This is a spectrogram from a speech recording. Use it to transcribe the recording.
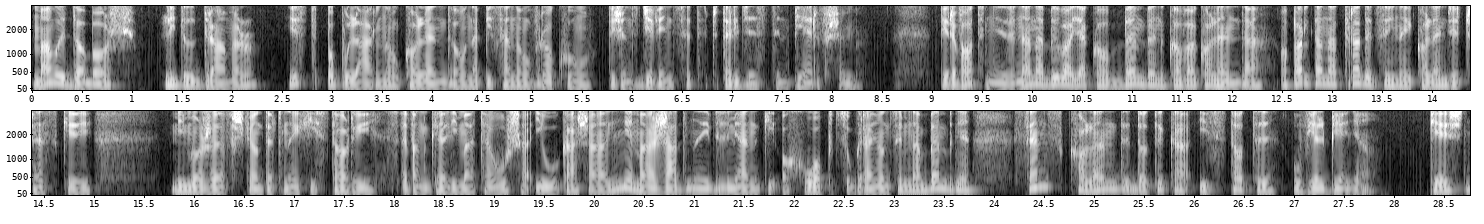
Mały dobosz, Little Drummer, jest popularną kolendą napisaną w roku 1941. Pierwotnie znana była jako bębenkowa kolenda, oparta na tradycyjnej kolendzie czeskiej, mimo że w świątecznej historii z Ewangelii Mateusza i Łukasza nie ma żadnej wzmianki o chłopcu grającym na bębnie, sens kolendy dotyka istoty uwielbienia. Pieśń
